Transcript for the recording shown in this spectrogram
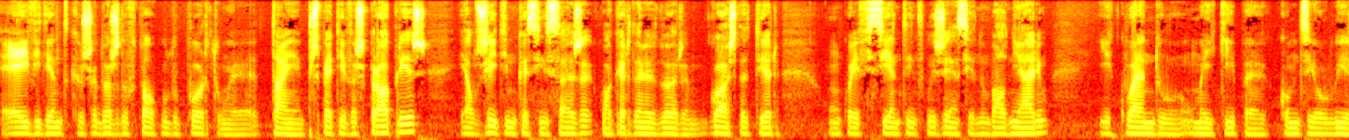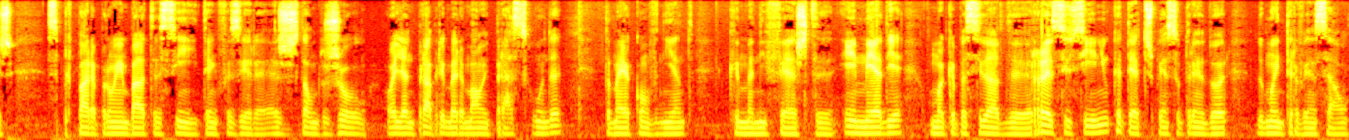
É evidente que os jogadores do Futebol Clube do Porto eh, têm perspectivas próprias, é legítimo que assim seja. Qualquer treinador gosta de ter um coeficiente de inteligência no balneário e quando uma equipa, como dizia o Luís, se prepara para um embate assim e tem que fazer a gestão do jogo olhando para a primeira mão e para a segunda, também é conveniente que manifeste, em média, uma capacidade de raciocínio que até dispensa o treinador de uma intervenção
